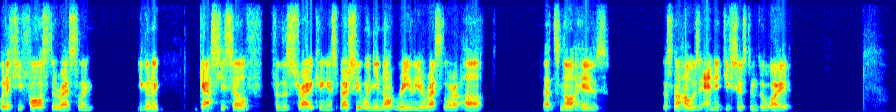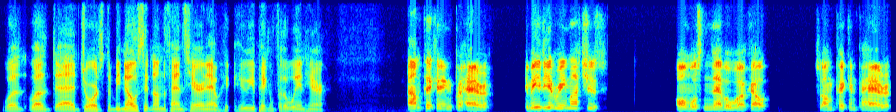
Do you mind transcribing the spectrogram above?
but if you force the wrestling, you're gonna gas yourself for the striking, especially when you're not really a wrestler at heart. That's not his. That's not how his energy systems are wired. Well, well, uh, George, there'll be no sitting on the fence here now. Who, who are you picking for the win here? I'm picking Pereira. Immediate rematches almost never work out, so I'm picking Pereira.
